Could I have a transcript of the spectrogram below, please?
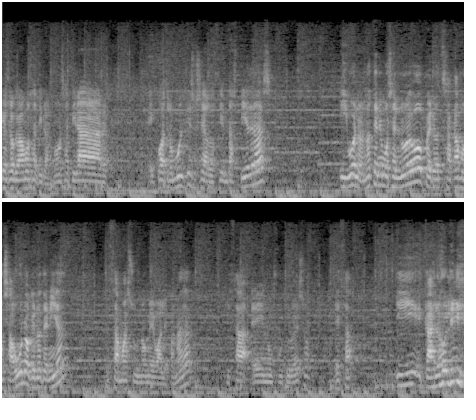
que es lo que vamos a tirar. Vamos a tirar eh, cuatro multis, o sea, 200 piedras. Y bueno, no tenemos el nuevo, pero sacamos a uno que no tenía. Quizá más uno no me vale para nada. Quizá en un futuro eso. Eza. Y Caroli.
